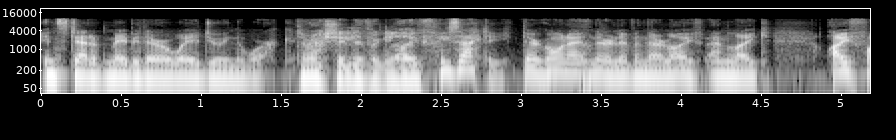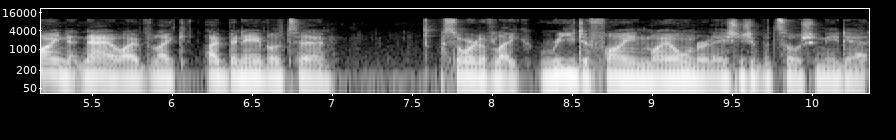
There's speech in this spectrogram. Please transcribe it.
instead of maybe they're away doing the work. They're actually living life. Exactly, they're going out and they're living their life. And like I find it now, I've like I've been able to sort of like redefine my own relationship with social media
